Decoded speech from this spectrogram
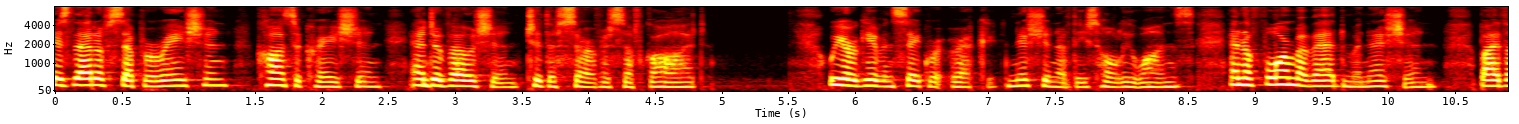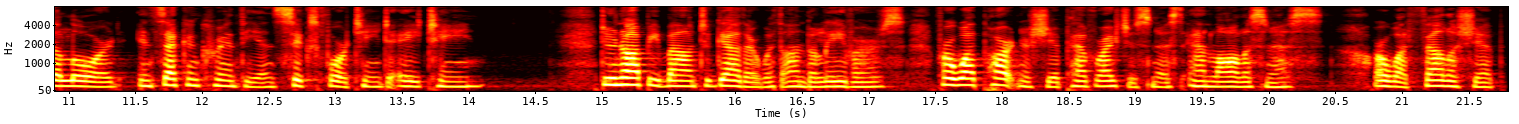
is that of separation, consecration, and devotion to the service of God. We are given sacred recognition of these holy ones and a form of admonition by the Lord in 2 Corinthians 6:14 to 18. Do not be bound together with unbelievers, for what partnership have righteousness and lawlessness? Or what fellowship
